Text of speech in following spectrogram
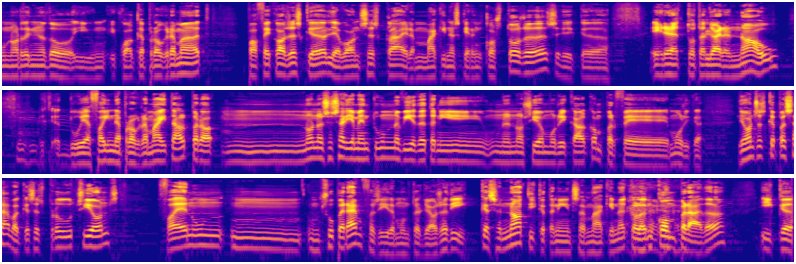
un ordinador i, un, i qualque programat pot fer coses que llavors, clar, eren màquines que eren costoses, i que era, tot allò era nou, que duia feina a programar i tal, però mm, no necessàriament un havia de tenir una noció musical com per fer música. Llavors, el que passava? Que les produccions feien un, un, un superèmfasi de allò, és a dir, que se noti que tenien la màquina, que l'han comprada i que,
